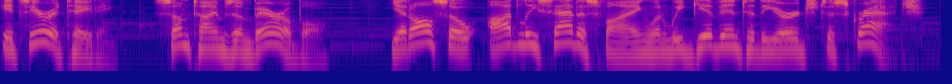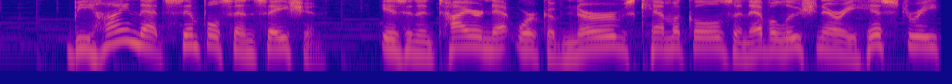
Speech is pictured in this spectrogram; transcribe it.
It's irritating, sometimes unbearable, yet also oddly satisfying when we give in to the urge to scratch. Behind that simple sensation is an entire network of nerves, chemicals, and evolutionary history,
